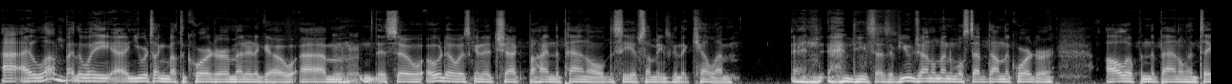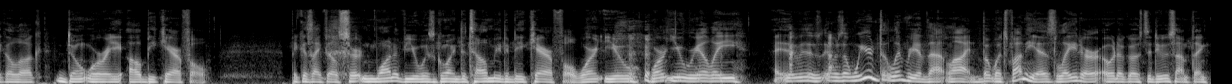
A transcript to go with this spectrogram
Uh, I love, by the way, uh, you were talking about the corridor a minute ago. Um, mm-hmm. So Odo is going to check behind the panel to see if something's going to kill him. And, and he says, if you gentlemen will step down the corridor, I'll open the panel and take a look. Don't worry, I'll be careful. Because I feel certain one of you was going to tell me to be careful, weren't you? weren't you really? It was, it was a weird delivery of that line. But what's funny is later Odo goes to do something,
